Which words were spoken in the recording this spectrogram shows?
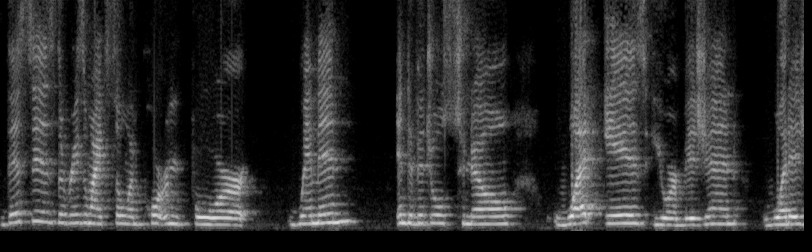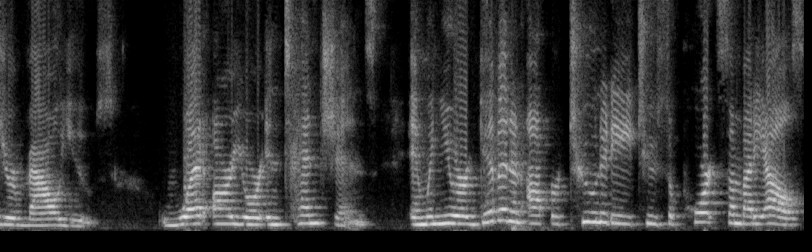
this is the reason why it's so important for women, individuals to know what is your vision, what is your values, what are your intentions. And when you are given an opportunity to support somebody else,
